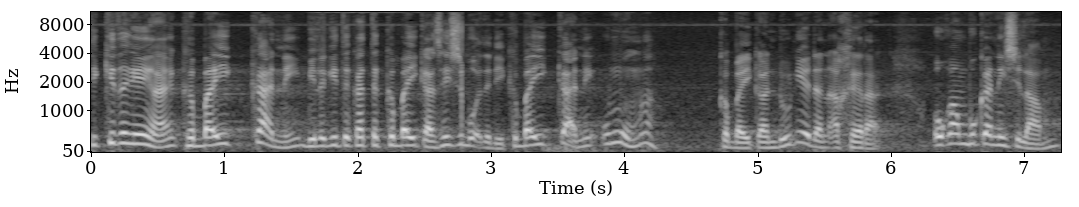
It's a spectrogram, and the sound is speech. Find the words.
Kita ingat eh, kebaikan ni bila kita kata kebaikan saya sebut tadi kebaikan ni umum lah kebaikan dunia dan akhirat. Orang bukan Islam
